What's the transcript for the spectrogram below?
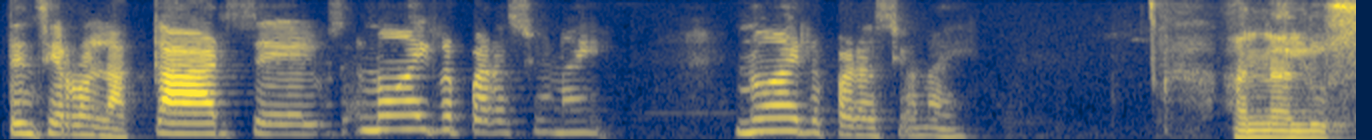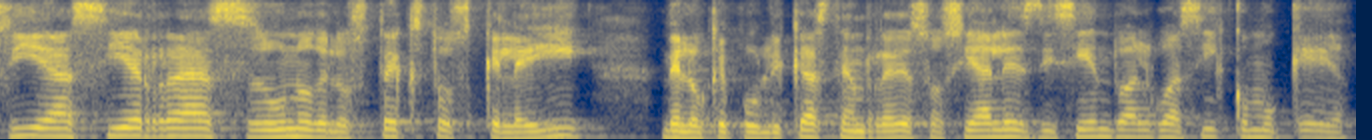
te encierro en la cárcel, no hay reparación ahí, no hay reparación ahí. Ana Lucía, cierras uno de los textos que leí de lo que publicaste en redes sociales diciendo algo así como que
